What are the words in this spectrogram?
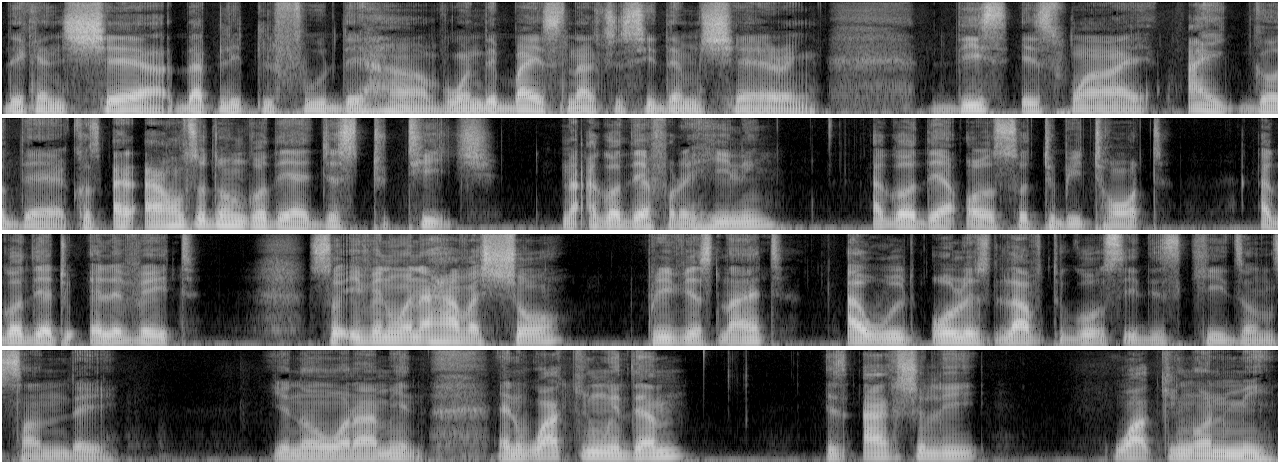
They can share that little food they have. When they buy snacks, you see them sharing. This is why I go there, because I, I also don't go there just to teach. Now, I go there for a healing. I go there also to be taught. I go there to elevate. So even when I have a show previous night, I would always love to go see these kids on Sunday. You know what I mean? And working with them is actually working on me.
